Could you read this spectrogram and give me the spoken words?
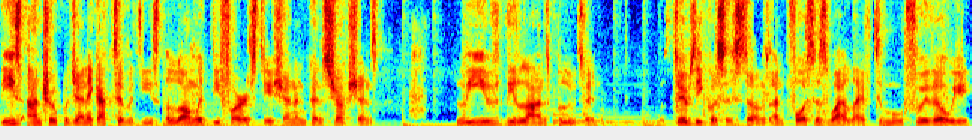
These anthropogenic activities, along with deforestation and constructions, leave the lands polluted, disturbs ecosystems, and forces wildlife to move further away,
